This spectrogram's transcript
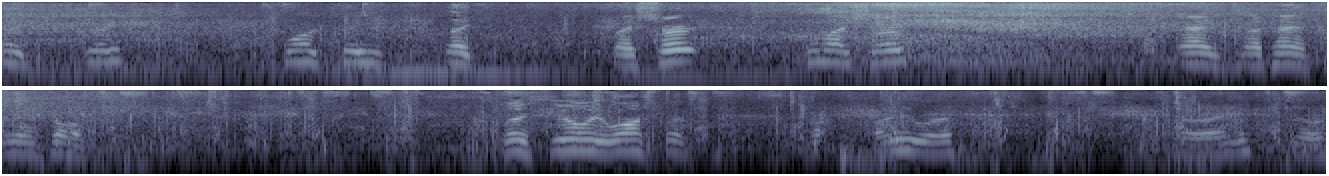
like three, four things, like my shirt, do my shirt, and my pants and that's uh, all. Let's slowly wash my underwear. Alrighty, so.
